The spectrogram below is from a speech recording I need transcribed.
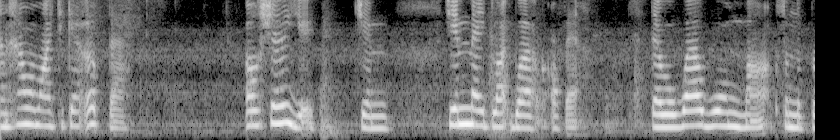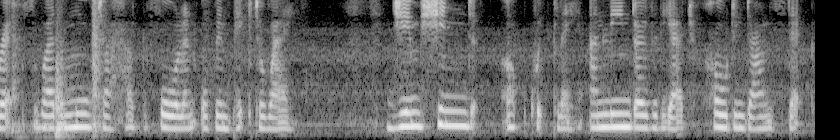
and how am I to get up there? I'll show you. Jim Jim made light work of it. There were well worn marks on the bricks where the mortar had fallen or been picked away. Jim shinned up quickly and leaned over the edge, holding down a stick.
